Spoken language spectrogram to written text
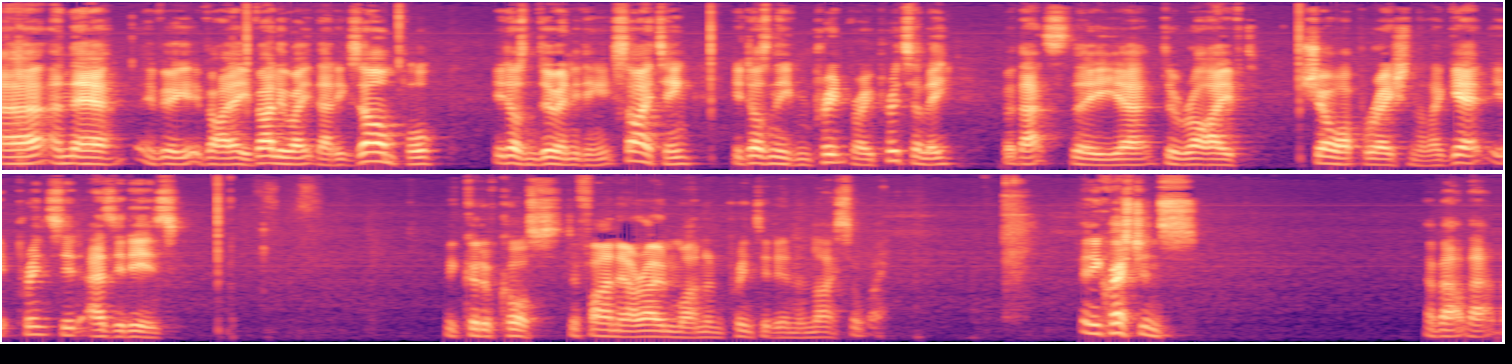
uh, and there, if, if I evaluate that example, it doesn't do anything exciting. It doesn't even print very prettily, but that's the uh, derived show operation that I get. It prints it as it is. We could, of course, define our own one and print it in a nicer way. Any questions about that?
